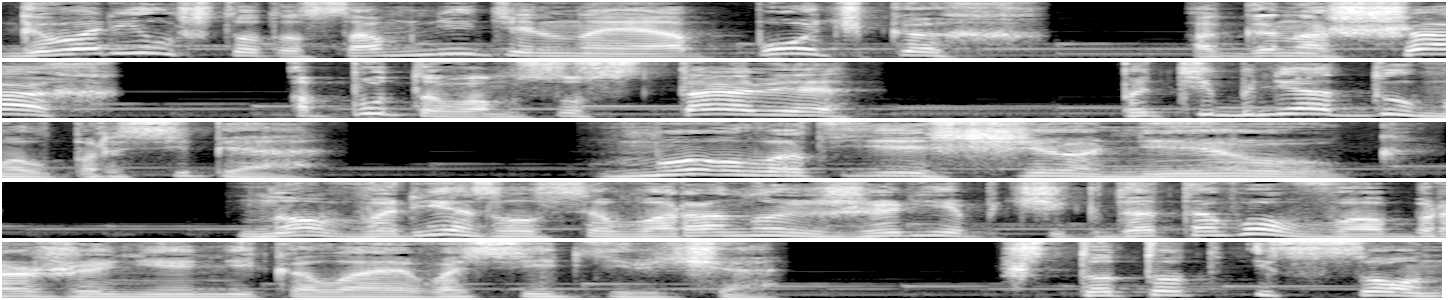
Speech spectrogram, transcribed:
Говорил что-то сомнительное о почках, о гоношах, о путовом суставе. Потебня думал про себя. «Молод еще неук». Но врезался вороной жеребчик до того в воображение Николая Васильевича, что тот и сон,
